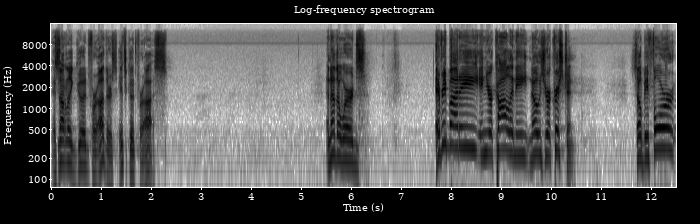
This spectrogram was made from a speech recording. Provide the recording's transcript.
is not only good for others, it's good for us. In other words, everybody in your colony knows you're a Christian. So before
